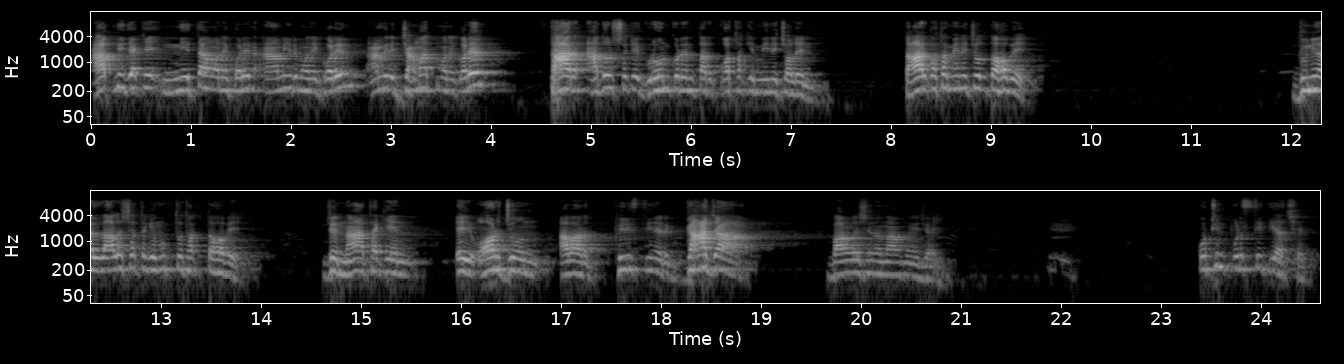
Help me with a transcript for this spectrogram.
আপনি যাকে নেতা মনে করেন, আমির মনে করেন, আমির জামাত মনে করেন, তার আদর্শকে গ্রহণ করেন, তার কথাকে মেনে চলেন। তার কথা মেনে চলতে হবে। দুনিয়ার লালসা থেকে মুক্ত থাকতে হবে। যে না থাকেন, এই অর্জন আবার ফিলিস্তিনের গাজা বাংলাদেশের না হয়ে যায়। কঠিন পরিস্থিতি আছে।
